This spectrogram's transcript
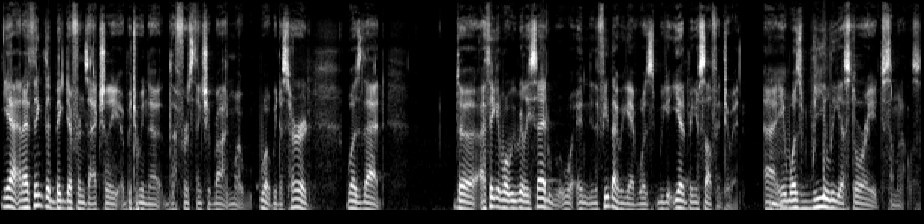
Yeah, and I think the big difference actually between the the first thing she brought and what what we just heard was that the I think what we really said and the feedback we gave was we, you had to bring yourself into it. Uh, It was really a story to someone else.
